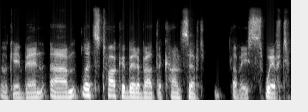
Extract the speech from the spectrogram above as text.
Okay, Ben, um, let's talk a bit about the concept of a swift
